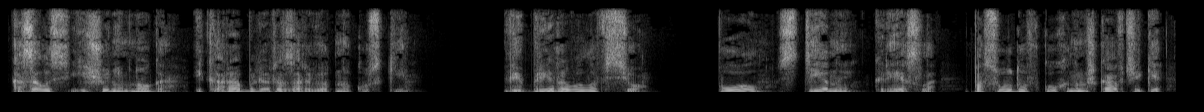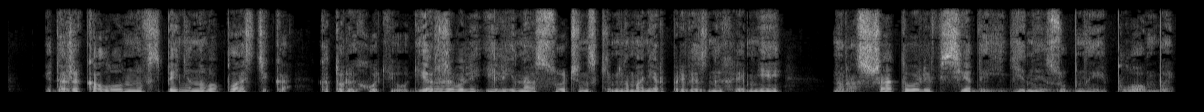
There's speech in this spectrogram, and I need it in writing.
Казалось, еще немного, и корабль разорвет на куски. Вибрировало все. Пол, стены, кресла, посуда в кухонном шкафчике и даже колонны вспененного пластика, которые хоть и удерживали Ильина Сочинским на манер привязных ремней, но расшатывали все до единой зубные пломбы.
